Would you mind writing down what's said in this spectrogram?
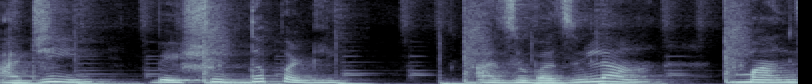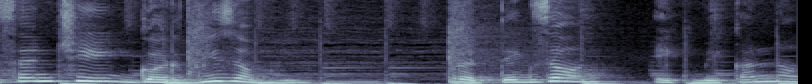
आजी बेशुद्ध पडली. आजूबाजूला माणसांची गर्दी जमली. प्रत्येकजण एकमेकांना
